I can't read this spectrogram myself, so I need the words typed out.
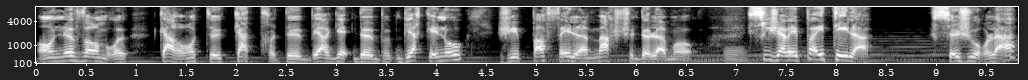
en novembre 44 de, Berge- de Birkenau, j'ai pas fait la marche de la mort. Mm. Si j'avais pas été là ce jour-là,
